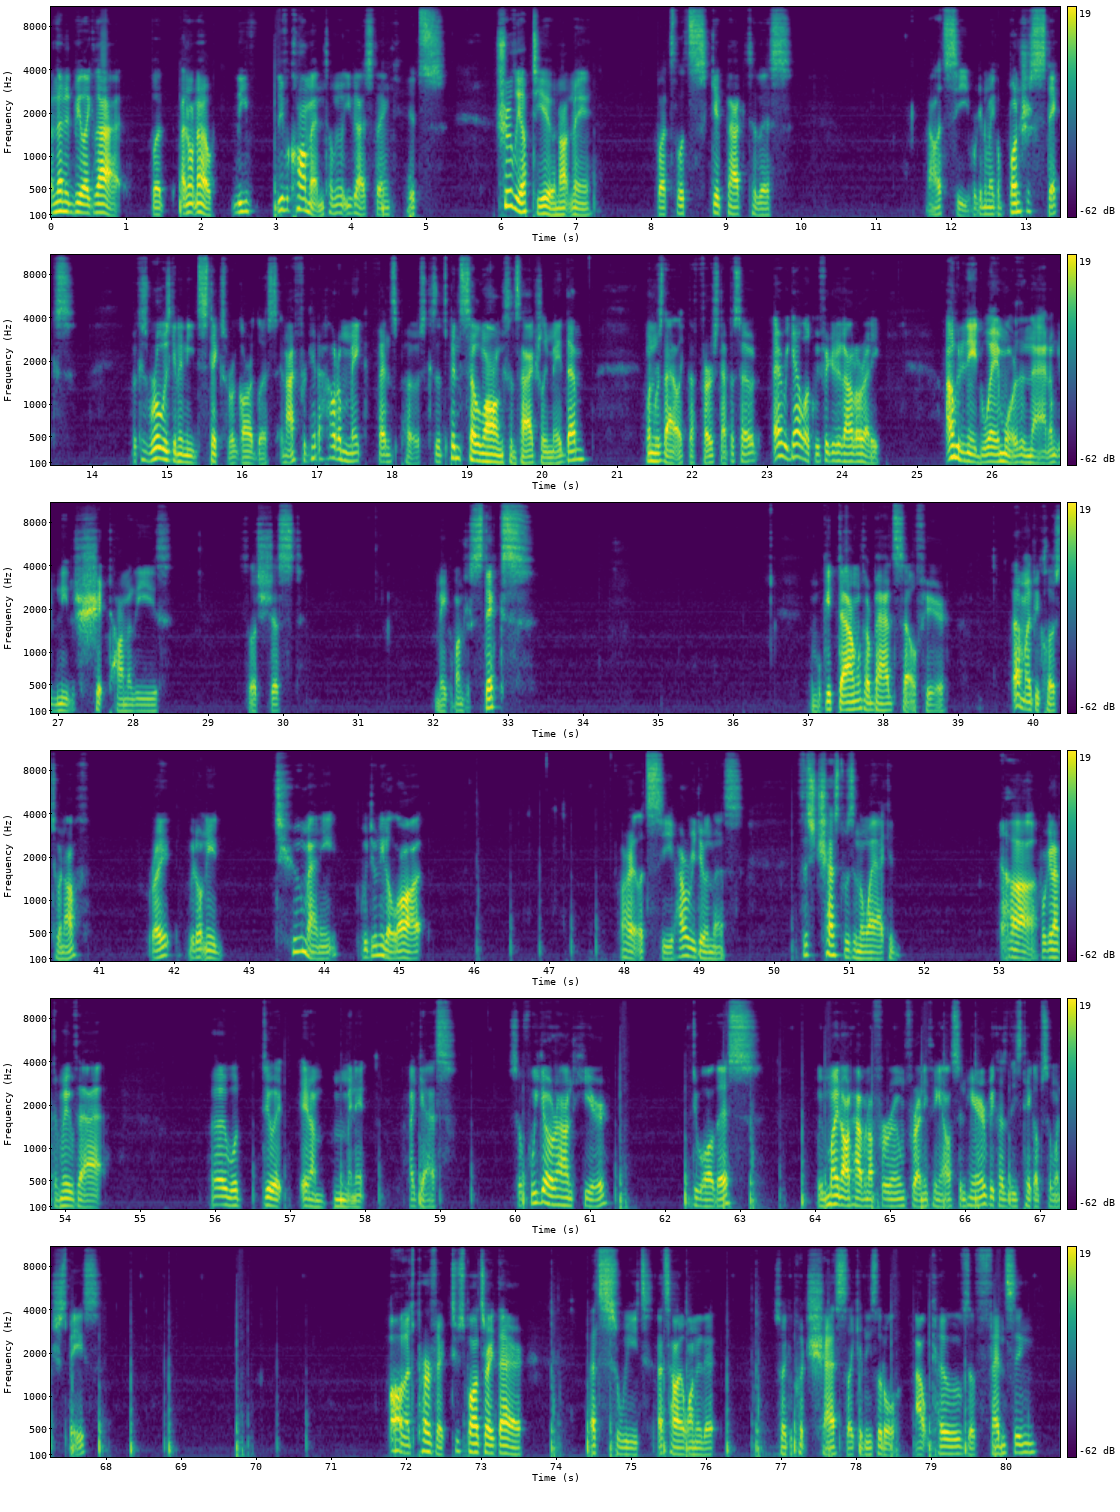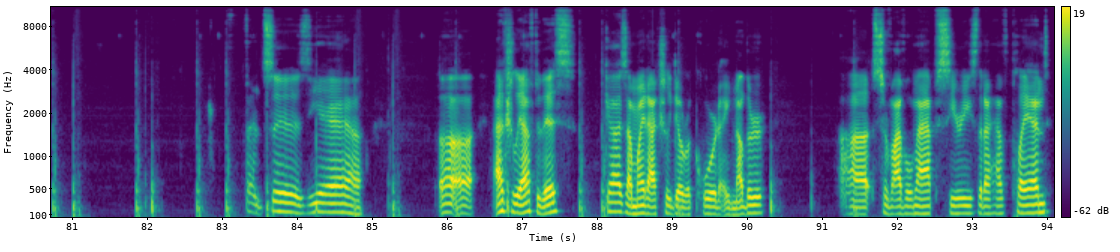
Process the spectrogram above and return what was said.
And then it'd be like that. But I don't know. Leave leave a comment and tell me what you guys think. It's truly up to you, not me. But let's get back to this. Now let's see. We're gonna make a bunch of sticks. Because we're always gonna need sticks regardless. And I forget how to make fence posts, because it's been so long since I actually made them. When was that? Like the first episode? There we go, look, we figured it out already. I'm gonna need way more than that. I'm gonna need a shit ton of these. So let's just make a bunch of sticks. And we'll get down with our bad self here. That might be close to enough. Right? We don't need too many. We do need a lot. Alright, let's see. How are we doing this? If this chest was in the way, I could... Uh, we're gonna have to move that. Uh, we'll do it in a minute, I guess. So if we go around here, do all this, we might not have enough room for anything else in here because these take up so much space. Oh, that's perfect. Two spots right there. That's sweet. That's how I wanted it. So I could put chests like in these little alcoves of fencing. Fences, yeah. Uh, actually, after this, guys, I might actually go record another uh, survival map series that I have planned.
